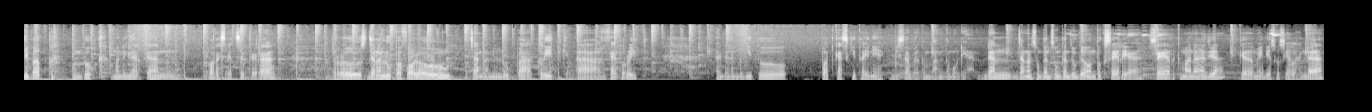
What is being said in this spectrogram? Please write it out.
keep up untuk mendengarkan Flores etc. Terus jangan lupa follow, jangan lupa klik uh, favorite. Dan dengan begitu podcast kita ini bisa berkembang kemudian. Dan jangan sungkan-sungkan juga untuk share ya. Share ke mana aja ke media sosial Anda.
